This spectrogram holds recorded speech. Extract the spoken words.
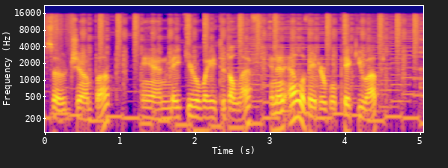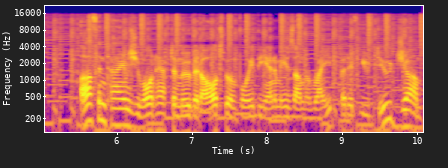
So jump up and make your way to the left and an elevator will pick you up Oftentimes you won't have to move at all to avoid the enemies on the right, but if you do jump,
